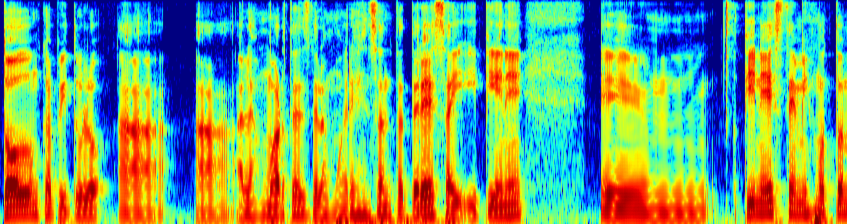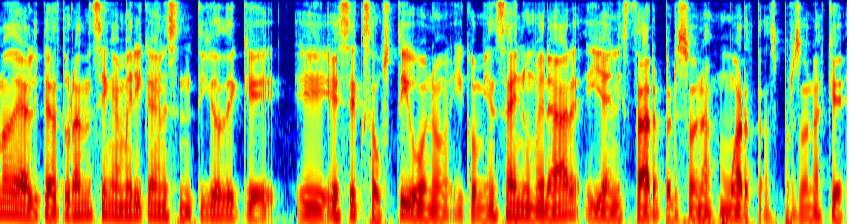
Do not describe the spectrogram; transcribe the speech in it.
todo un capítulo a, las muertes de las mujeres en Santa Teresa y tiene Em, tiene este mismo tono de la literatura nazi en América en el sentido de que eh, es exhaustivo, ¿no? Y comienza a enumerar y a enlistar personas muertas, personas que,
